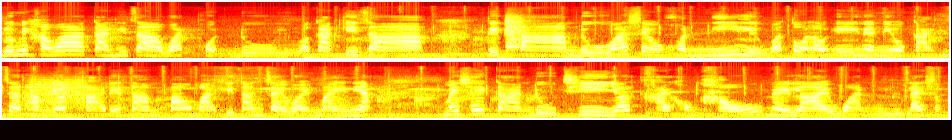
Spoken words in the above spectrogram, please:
รู้ไหมคะว่าการที่จะวัดผลดูหรือว่าการที่จะติดตามดูว่าเซลล์คนนี้หรือว่าตัวเราเองเนี่ยมีโอกาสที่จะทำยอดขายได้ตามเป้าหมายที่ตั้งใจไว้ไหมเนี่ย ไม่ใช่การดูที่ยอดขายของเขาในรายวันหรือรายสัป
